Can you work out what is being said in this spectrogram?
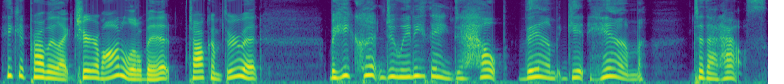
he could probably like cheer them on a little bit, talk them through it, but he couldn't do anything to help them get him to that house.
